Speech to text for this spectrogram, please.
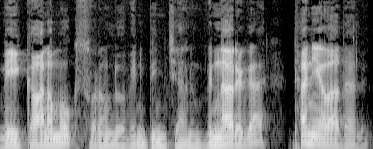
మీ కానమోకు స్వరంలో వినిపించాను. విన్నారుగా? ధన్యవాదాలు.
